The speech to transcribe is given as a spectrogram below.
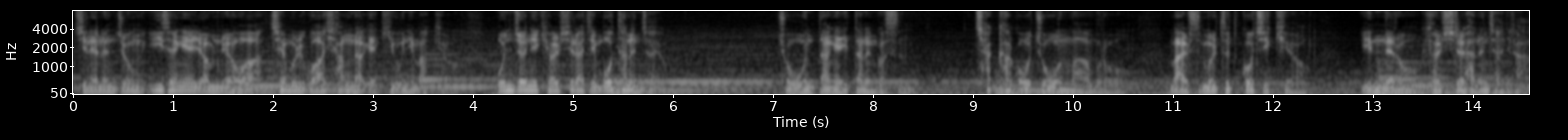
지내는 중 이생의 염려와 재물과 향락의 기운이 막혀 온전히 결실하지 못하는 자요 좋은 땅에 있다는 것은 착하고 좋은 마음으로 말씀을 듣고 지키어 인내로 결실하는 자니라.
